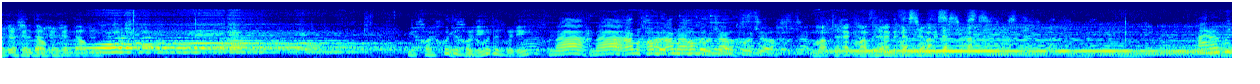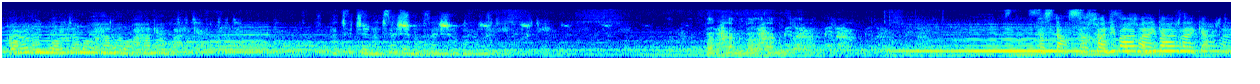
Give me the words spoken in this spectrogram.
دقیق می‌خوای خودت بری؟ خودت. بری؟ نه نه. فقط می‌خوام بدونم کجا کجا منطقه منطقه به دست به دستی بحث قرار بود قرار بود با هم با هم با هم برگردید. حتی جنازه جنازه شو بر همین بر هم میرم میرم پس دست خالی برگرد. نگرد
